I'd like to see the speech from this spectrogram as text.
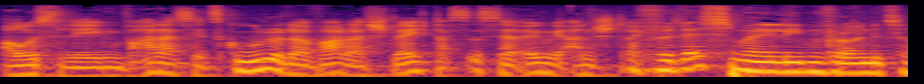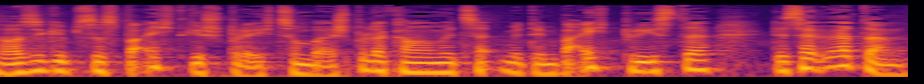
auslegen, war das jetzt gut oder war das schlecht, das ist ja irgendwie anstrengend. Für das, meine lieben Freunde zu Hause, gibt es das Beichtgespräch zum Beispiel. Da kann man mit, mit dem Beichtpriester das erörtern.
